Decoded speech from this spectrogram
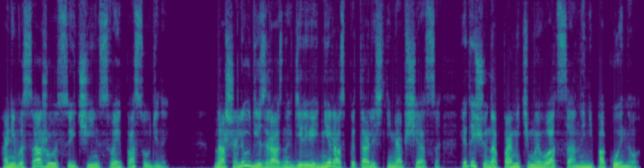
Они высаживаются и чинят свои посудины. Наши люди из разных деревень не раз пытались с ними общаться. Это еще на памяти моего отца, ныне покойного.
